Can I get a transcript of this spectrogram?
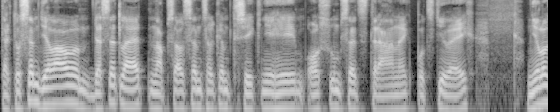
Tak to jsem dělal deset let, napsal jsem celkem tři knihy, 800 stránek poctivých, Mělo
